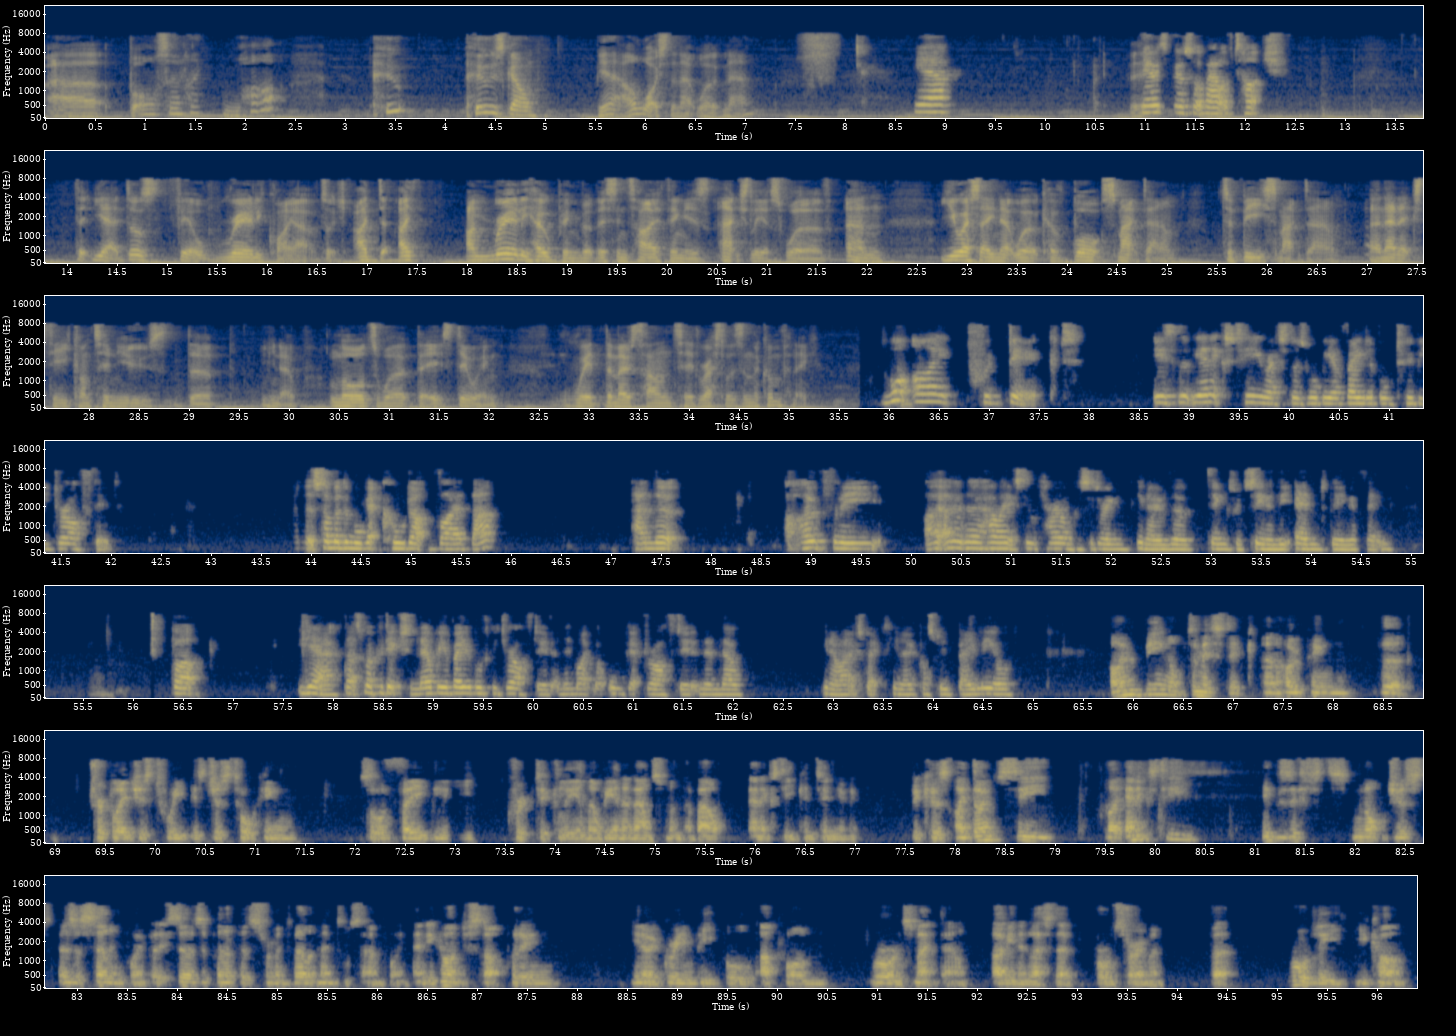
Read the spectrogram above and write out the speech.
Uh, but also like what? Who who's gone? Yeah, I'll watch the network now. Yeah, they always feel sort of out of touch. that yeah, it does feel really quite out of touch. I, I, I'm really hoping that this entire thing is actually a swerve, and USA Network have bought SmackDown to be SmackDown, and NXT continues the, you know, Lord's work that it's doing with the most talented wrestlers in the company. What I predict is that the NXT wrestlers will be available to be drafted. And that some of them will get called up via that. And that hopefully, I, I don't know how NXT will carry on considering, you know, the things we've seen in the end being a thing. But yeah, that's my prediction. They'll be available to be drafted and they might not all get drafted and then they'll, you know, I expect, you know, possibly Bayley or I'm being optimistic and hoping that Triple H's tweet is just talking sort of vaguely, cryptically, and there'll be an announcement about NXT continuing. Because I don't see, like, NXT exists not just as a selling point, but it serves a purpose from a developmental standpoint. And you can't just start putting, you know, green people up on Raw and SmackDown. I mean, unless they're Braun Strowman. But broadly, you can't,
